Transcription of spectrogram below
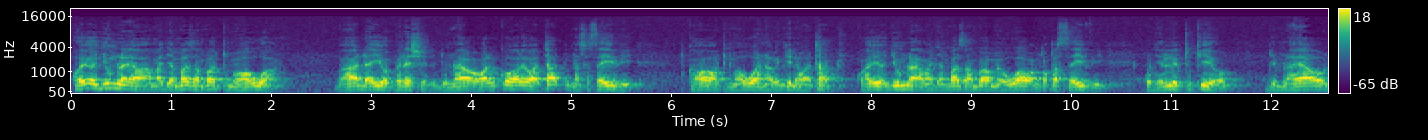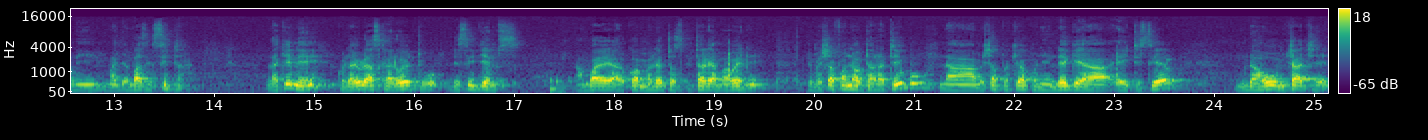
Kwa hiyo jumla ya majambazi ambao tumewaua baada ya hii operation, jumla yao walikuwa wale watatu, na sasa hivi tukawa tumewaua na wengine watatu. Kwa hiyo jumla ya majambazi ambao wameuawa mpaka sasa hivi kwenye lile tukio, jumla yao ni majambazi sita, lakini kuna yule askari wetu DC James ambaye alikuwa ameletwa hospitali ya Maweni. Tumeshafanya utaratibu na ameshapakiwa kwenye ndege ya ATCL. Muda huu mchache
